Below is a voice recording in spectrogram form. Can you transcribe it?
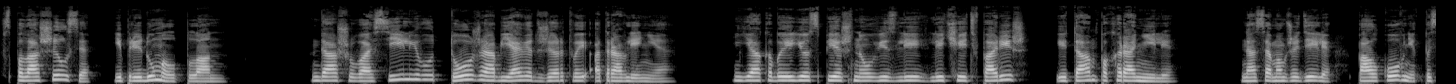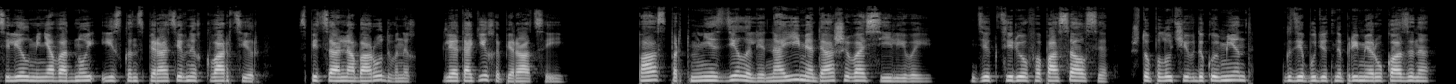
всполошился и придумал план. Дашу Васильеву тоже объявят жертвой отравления. Якобы ее спешно увезли лечить в Париж, и там похоронили. На самом же деле полковник поселил меня в одной из конспиративных квартир, специально оборудованных для таких операций. Паспорт мне сделали на имя Даши Васильевой. Дегтярев опасался, что, получив документ, где будет, например, указано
